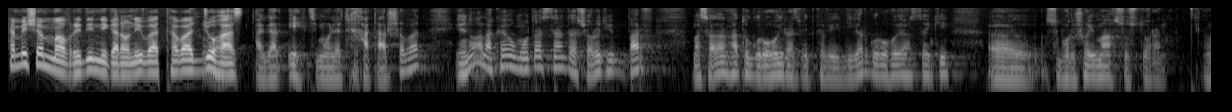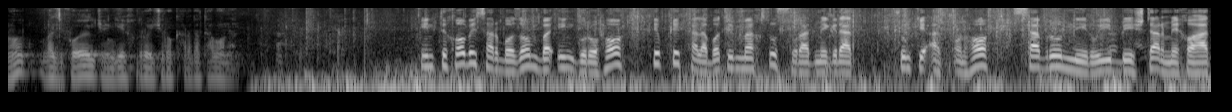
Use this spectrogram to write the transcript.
همیشه مورد نگرانی و توجه است. اگر احتمالیت خطر شود اینا علاقه آماده هستند در شرایط برف مثلا حتی گروه های رزویدکوی دیگر گروه های هستند که سپارش های مخصوص دارند. وظیفه های جنگی خود را اجرا کرده توانند. انتخاب سربازان به این گروه ها طبق طلبات مخصوص صورت می گیرد چون که از آنها صبر و نیروی بیشتر می خواهد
